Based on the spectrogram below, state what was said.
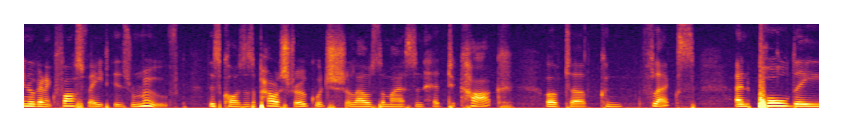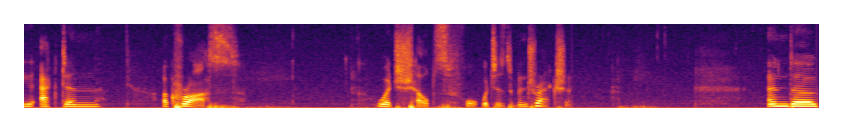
inorganic phosphate is removed. This causes a power stroke, which allows the myosin head to cock, or to flex, and pull the actin across, which helps for, which is the contraction. And, uh,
